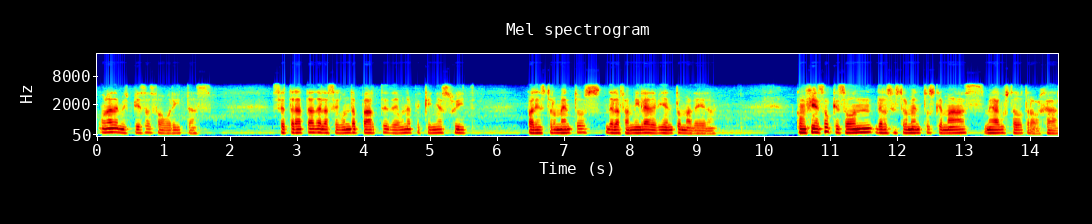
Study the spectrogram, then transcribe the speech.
una de mis piezas favoritas. Se trata de la segunda parte de una pequeña suite para instrumentos de la familia de viento madera. Confieso que son de los instrumentos que más me ha gustado trabajar.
